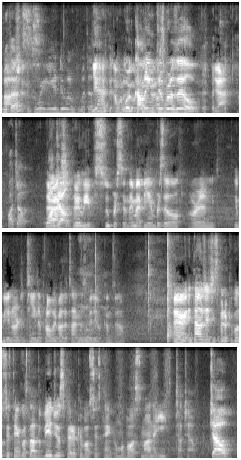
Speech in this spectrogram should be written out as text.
With us? options. What are you gonna do one with us? Yeah, I, I want to. We're coming to Brazil. Yeah, Watch out. they're Watch actually, out. They leave super soon. They might be in Brazil or in. You'll be in Argentina probably by the time this mm-hmm. video comes out. Anyway, então, gente, espero que vocês tenham gostado do vídeo. Espero que vocês tenham uma boa semana e tchau, tchau. Ciao.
